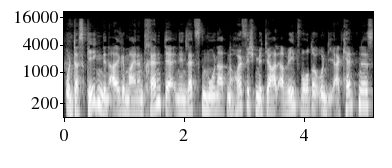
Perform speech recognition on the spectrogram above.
Und das gegen den allgemeinen Trend, der in den letzten Monaten häufig medial erwähnt wurde und die Erkenntnis,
